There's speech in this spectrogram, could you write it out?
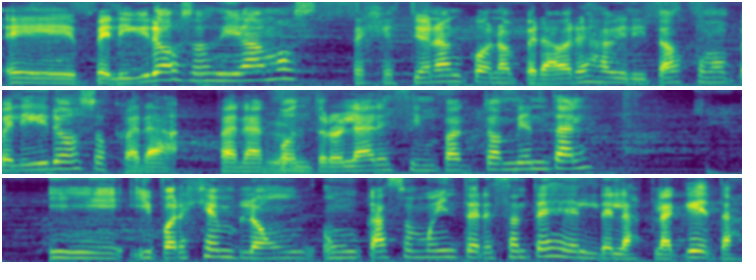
eh, peligrosos, digamos, se gestionan con operadores habilitados como peligrosos para, para controlar ese impacto ambiental. Y, por ejemplo, un, caso muy interesante es el de las plaquetas.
